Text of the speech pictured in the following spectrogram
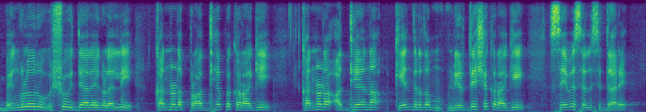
ಬೆಂಗಳೂರು ವಿಶ್ವವಿದ್ಯಾಲಯಗಳಲ್ಲಿ ಕನ್ನಡ ಪ್ರಾಧ್ಯಾಪಕರಾಗಿ, ಕನ್ನಡ ಅಧ್ಯಯನ ಕೇಂದ್ರದ ನಿರ್ದೇಶಕರಾಗಿ ಸೇವೆ ಸಲ್ಲಿಸಿದ್ದಾರೆ.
